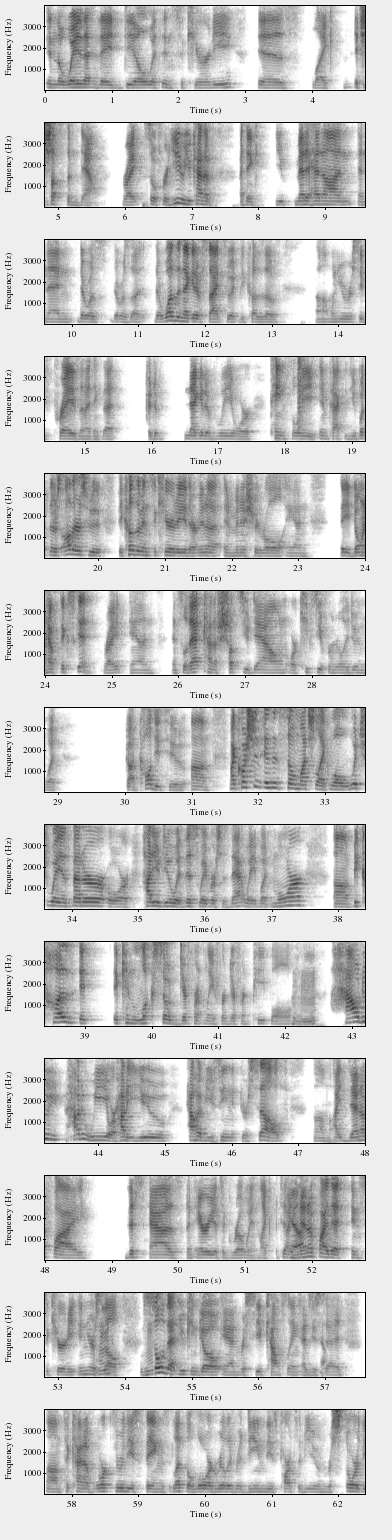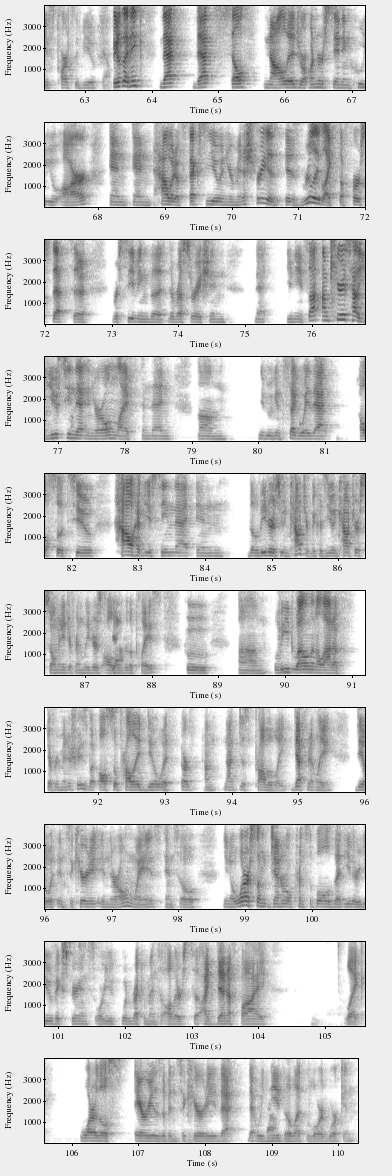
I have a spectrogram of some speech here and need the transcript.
in the way that they deal with insecurity, is like it shuts them down, right? So for you, you kind of, I think you met it head on, and then there was there was a there was a negative side to it because of uh, when you received praise, and I think that could have negatively or painfully impacted you. But there's others who, because of insecurity, they're in a in ministry role and they don't have thick skin, right? And and so that kind of shuts you down or keeps you from really doing what God called you to. Um, my question isn't so much like, well, which way is better, or how do you deal with this way versus that way, but more uh, because it it can look so differently for different people. Mm-hmm. How do how do we or how do you how have you seen it yourself um, identify this as an area to grow in like to yeah. identify that insecurity in mm-hmm. yourself mm-hmm. Mm-hmm. so that you can go and receive counseling as you yeah. said um, to kind of work through these things let the lord really redeem these parts of you and restore these parts of you yeah. because i think that that self knowledge or understanding who you are and and how it affects you in your ministry is is really like the first step to receiving the the restoration that you need. So I'm curious how you've seen that in your own life, and then um, maybe we can segue that also to how have you seen that in the leaders you encounter because you encounter so many different leaders all yeah. over the place who um, lead well in a lot of different ministries, but also probably deal with, or um, not just probably, definitely deal with insecurity in their own ways. And so, you know, what are some general principles that either you've experienced or you would recommend to others to identify, like, what are those areas of insecurity that that we yeah. need to let the Lord work in?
